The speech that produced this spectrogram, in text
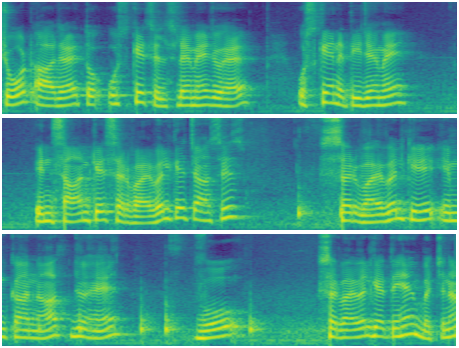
चोट आ जाए तो उसके सिलसिले में जो है, उसके नतीजे में इंसान के सर्वाइवल के चांसेस सर्वाइवल के इम्कान जो हैं, वो सर्वाइवल कहते हैं, बचना।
